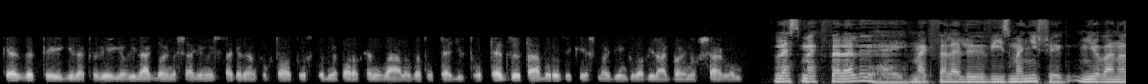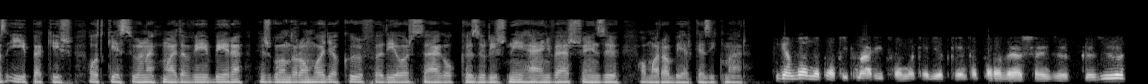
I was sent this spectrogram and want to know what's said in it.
kezdetéig, illetve vége a világbajnokságon is Szegeden fog tartózkodni a parakenu válogatott együtt ott edzőtáborozik, és majd indul a világbajnokságon. Lesz megfelelő hely, megfelelő vízmennyiség? Nyilván az épek is ott készülnek majd a VB-re, és gondolom, hogy a külföldi országok közül is néhány versenyző hamarabb érkezik már. Igen, vannak, akik már itt vannak egyébként a paraversenyzők közül.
